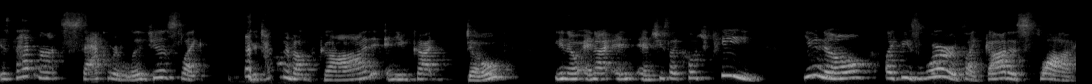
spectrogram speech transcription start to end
is that not sacrilegious? Like, you're talking about God and you've got dope, you know? And I and, and she's like, Coach P, you know, like these words, like God is fly.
